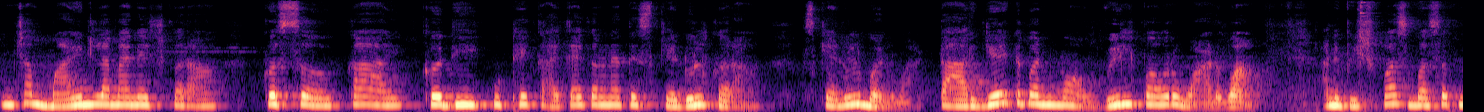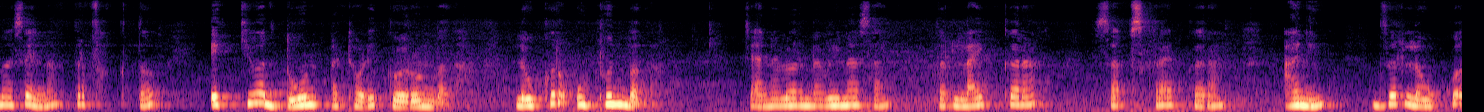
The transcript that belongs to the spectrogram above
तुमच्या माइंडला मॅनेज करा. कसं काय कधी कुठे काय काय करणार ते स्केड्यूल करा. स्केड्यूल बनवा. टार्गेट बनवा. विल पॉवर वाढवा. आणि विश्वास बसत नसेल ना तर फक्त एक किंवा दोन आठवडे करून बघा. लवकर उठून बघा. चॅनलवर नवीन असाल तर लाईक करा सबस्क्राईब करा. आणि जर लवकर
